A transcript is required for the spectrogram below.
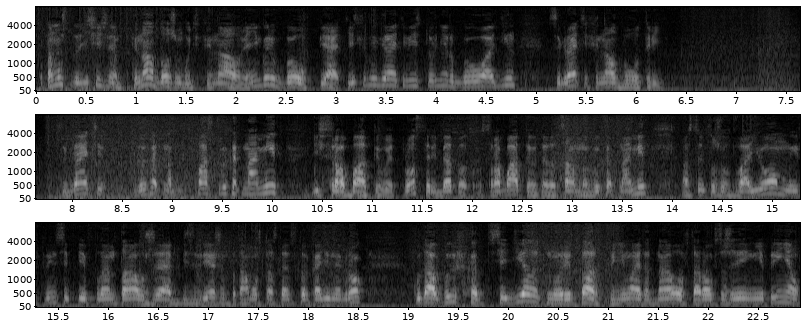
потому что действительно финал должен быть финалом. Я не говорю BO5. Если вы играете весь турнир BO1, сыграйте финал BO3. Сыграйте выход на, фаст выход на мид и срабатывает. Просто, ребята, срабатывает этот самый выход на мид. Остается уже вдвоем. И, в принципе, плента уже обезврежен, потому что остается только один игрок. Куда выход все делают, но ретард принимает одного, второго, к сожалению, не принял.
